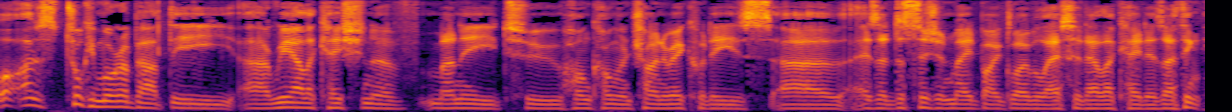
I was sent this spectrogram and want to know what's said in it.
Well, I was talking more about the uh, reallocation of money to Hong Kong and China equities uh, as a decision made by global asset allocators. I think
